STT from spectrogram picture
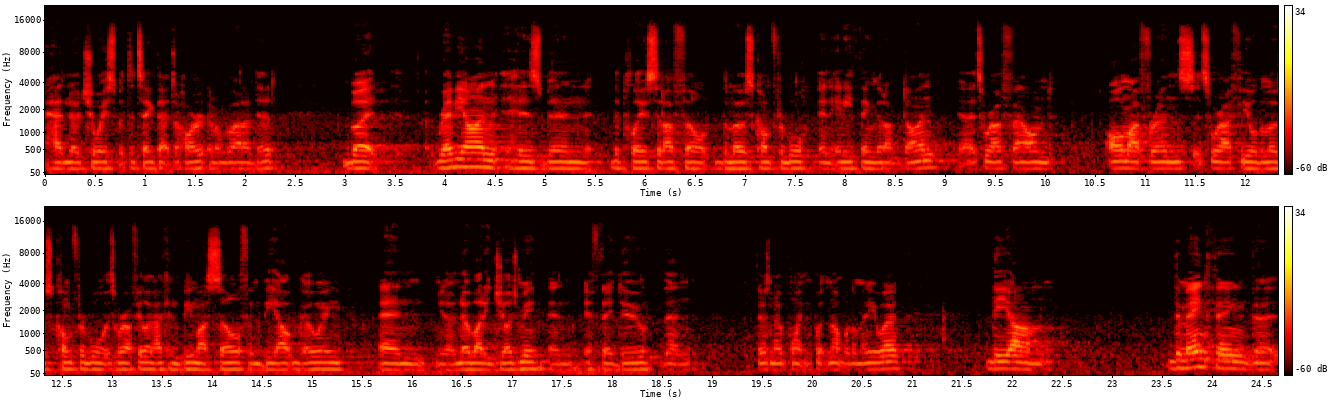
had no choice but to take that to heart, and I'm glad I did. But Reveillon has been the place that I've felt the most comfortable in anything that I've done. It's where I've found all my friends. It's where I feel the most comfortable. It's where I feel like I can be myself and be outgoing, and you know nobody judge me. And if they do, then there's no point in putting up with them anyway. The um, the main thing that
